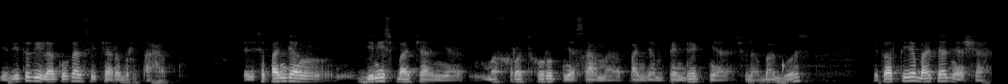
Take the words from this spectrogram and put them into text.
Jadi itu dilakukan secara bertahap. Jadi sepanjang jenis bacanya, makhraj hurufnya sama, panjang pendeknya sudah bagus, itu artinya bacanya syah.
